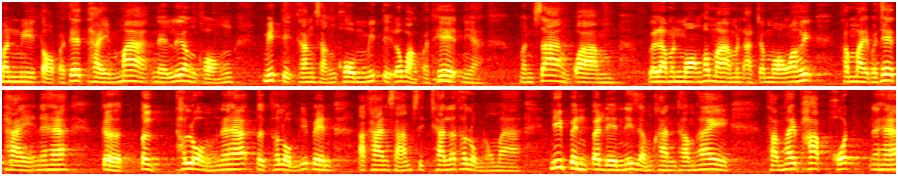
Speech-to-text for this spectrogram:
มันมีต่อประเทศไทยมากในเรื่องของมิติทางสังคม มิติระหว่างประเทศเนี่ยมันสร้างความ เวลามันมองเข้ามามันอาจจะมองว่าเฮ้ยทำไมประเทศไทยนะฮะเกิดตึกถล่มนะฮะตึกถล่มที่เป็นอาคาร 30 ชั้นแล้วถล่มลงมา นี่เป็นประเด็นที่สำคัญทำให้ทำให้ภาพพจน์นะฮะ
